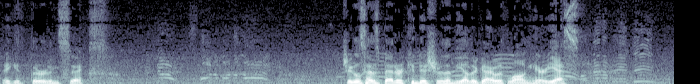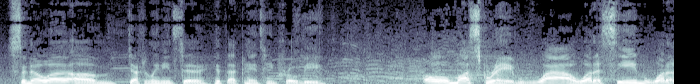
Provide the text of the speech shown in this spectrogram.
Make it third and six. Jiggles has better conditioner than the other guy with long hair. Yes. Sanoa um, definitely needs to hit that Pantene Pro V. Oh, Musgrave. Wow, what a seam. What a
